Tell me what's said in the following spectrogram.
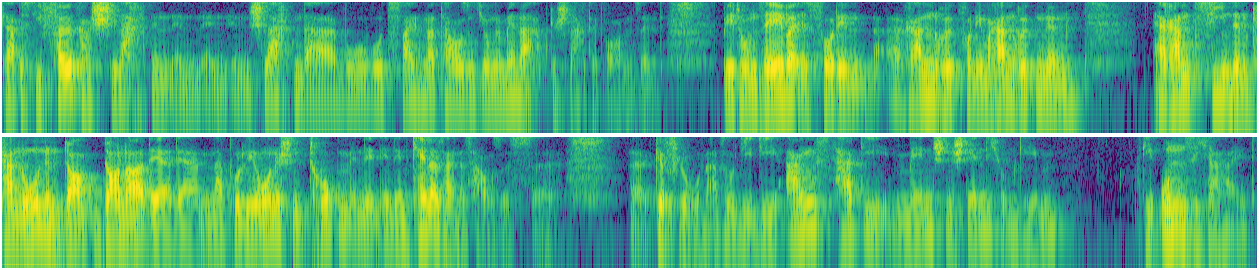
gab es die Völkerschlachten, in, in, in Schlachten da, wo, wo 200.000 junge Männer abgeschlachtet worden sind. Beethoven selber ist vor, den Ranrück, vor dem ranrückenden, heranziehenden Kanonendonner der, der napoleonischen Truppen in den, in den Keller seines Hauses äh, geflohen. Also die, die Angst hat die Menschen ständig umgeben, die Unsicherheit,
